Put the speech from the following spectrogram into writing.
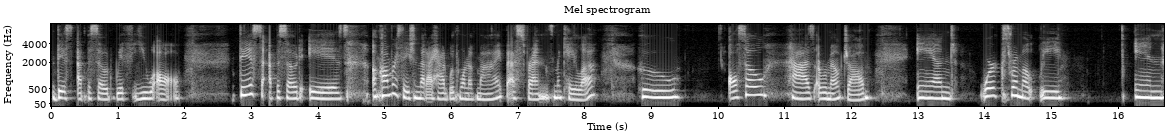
this episode with you all. This episode is a conversation that I had with one of my best friends, Mikala, who also has a remote job and works remotely in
